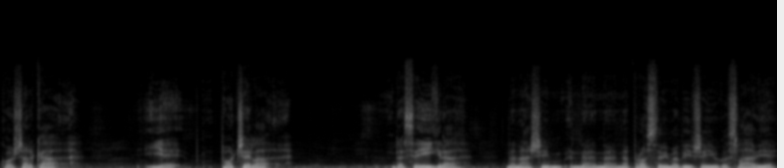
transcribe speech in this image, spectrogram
Košarka je počela da se igra na našim na, na, na prostorima bivše Jugoslavije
